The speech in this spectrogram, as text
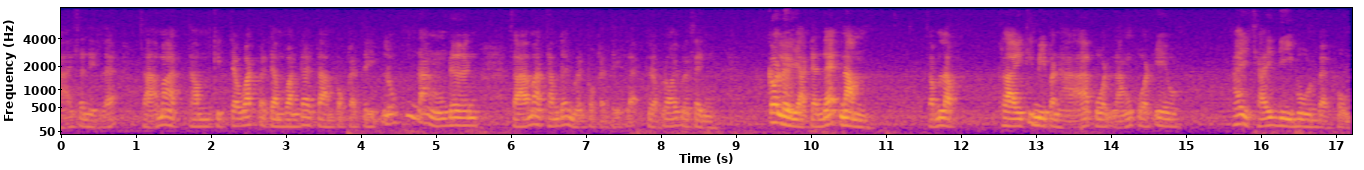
หายสนิทแล้วสามารถทำกิจวัตรประจำวันได้ตามปกติ ลุกนั่งเดิน สามารถทำได้เหมือนปกติและเกือบร้อยเปอร์เซ็นก็เลยอยากจะแนะนำสำหรับใครที่มีปัญหาปวดหลังปวดเอว ให้ใช้ดีบูนแบบผม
